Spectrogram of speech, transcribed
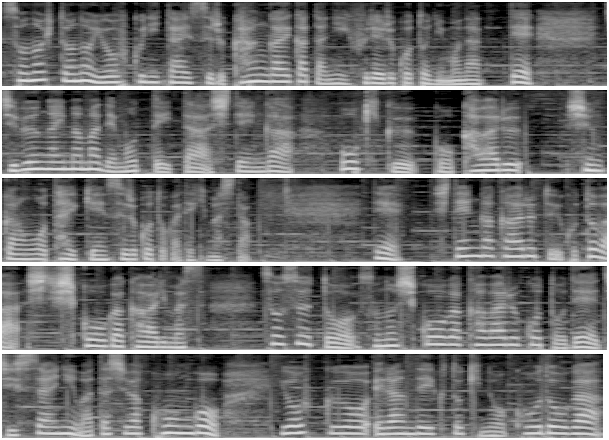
その人の洋服に対する考え方に触れることにもなって自分が今まで持っていた視点が大きくこう変わる瞬間を体験することができました。で視点が変わるということは思考が変わります。そうするとその思考が変わることで実際に私は今後洋服を選んでいく時の行動が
